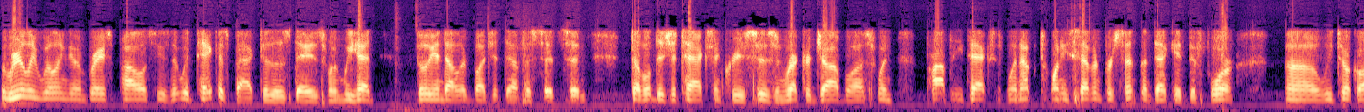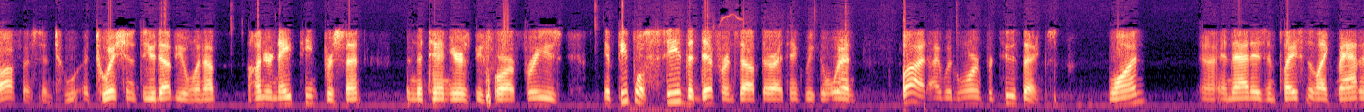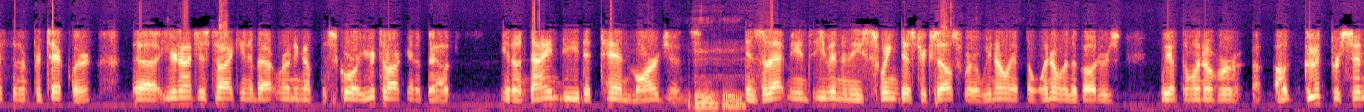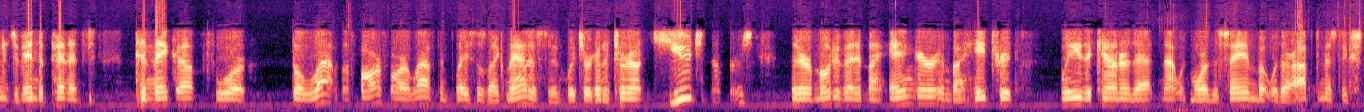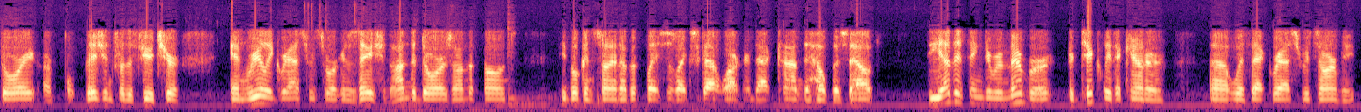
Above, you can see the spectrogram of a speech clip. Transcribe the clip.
really willing to embrace policies that would take us back to those days when we had billion dollar budget deficits and double digit tax increases and record job loss when property taxes went up 27% in the decade before uh, we took office and tu- tuition at the UW went up 118% in the 10 years before our freeze. If people see the difference out there, I think we can win. But I would warn for two things. One, uh, and that is in places like Madison in particular, uh, you're not just talking about running up the score, you're talking about you know 90 to 10 margins. Mm-hmm. and so that means even in these swing districts elsewhere we don't have to win over the voters. We have to win over a, a good percentage of independents to make up for the left the far far left in places like Madison which are going to turn out huge numbers. That are motivated by anger and by hatred. We need to counter that not with more of the same but with our optimistic story our vision for the future and really grassroots organization. On the doors on the phones People can sign up at places like scottwalker.com to help us out. The other thing to remember, particularly to counter uh, with that grassroots army,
